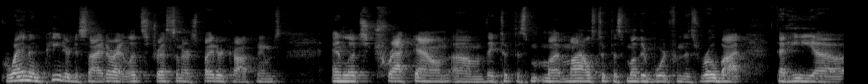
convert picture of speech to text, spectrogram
Gwen and Peter decide, all right, let's dress in our spider costumes and let's track down. Um, they took this, Miles took this motherboard from this robot that he uh,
